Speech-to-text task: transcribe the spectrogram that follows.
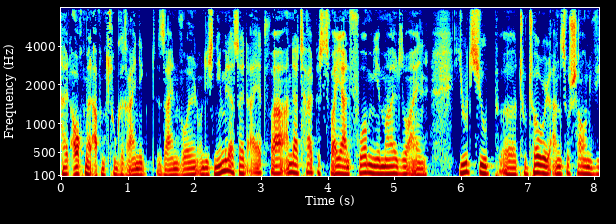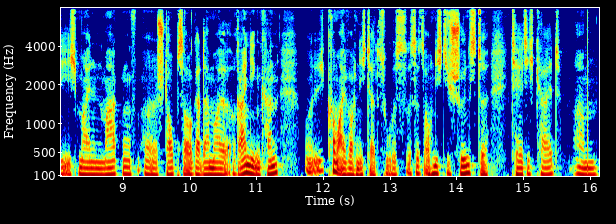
halt auch mal ab und zu gereinigt sein wollen. Und ich nehme das seit etwa anderthalb bis zwei Jahren vor, mir mal so ein YouTube-Tutorial äh, anzuschauen, wie ich meinen Marken-Staubsauger äh, da mal reinigen kann. Und ich komme einfach nicht dazu. Es ist jetzt auch nicht die schönste Tätigkeit. Ähm,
